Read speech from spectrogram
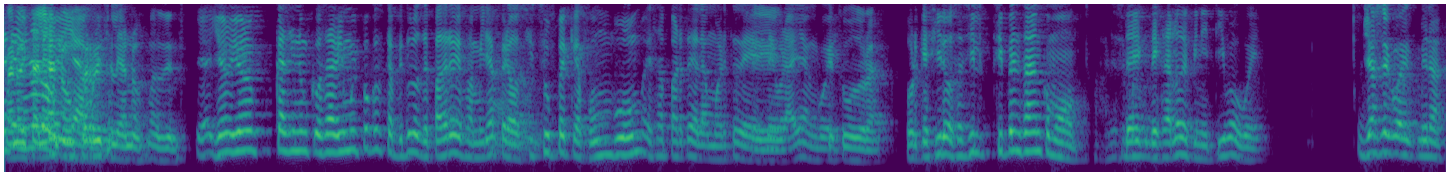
Bueno, yo no lo italiano, veía, un perro italiano, más bien. Yo, yo casi nunca, o sea, vi muy pocos capítulos de Padre de Familia, pero sí supe que fue un boom esa parte de la muerte de, Sí, de Brian, güey. sí Estuvo dura. Porque sí, o sea, sí, sí pensaban como Ah, dejarlo definitivo, güey. Ya sé, güey, mira.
